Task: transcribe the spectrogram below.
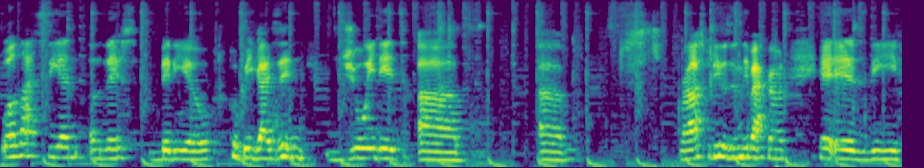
Well, that's the end of this video. Hope you guys enjoyed it. Uh, uh, last video is in the background. It is the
